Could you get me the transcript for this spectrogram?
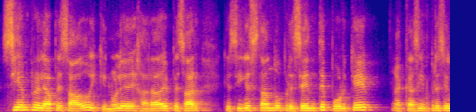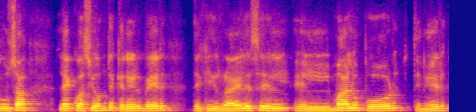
siempre le ha pesado y que no le dejará de pesar, que sigue estando presente porque acá siempre se usa la ecuación de querer ver de que Israel es el, malo por tener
